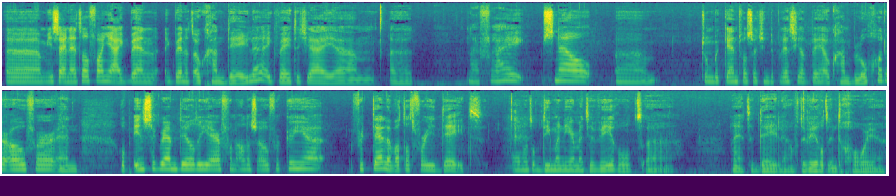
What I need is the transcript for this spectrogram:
Ehm, je zei net al van ja, ik ben, ik ben het ook gaan delen. Ik weet dat jij eh, nou, vrij snel, ehm, toen bekend was dat je een depressie had, ben je ook gaan bloggen erover. En op Instagram deelde je er van alles over. Kun je vertellen wat dat voor je deed? Om het op die manier met de wereld eh, nou ja, te delen of de wereld in te gooien.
